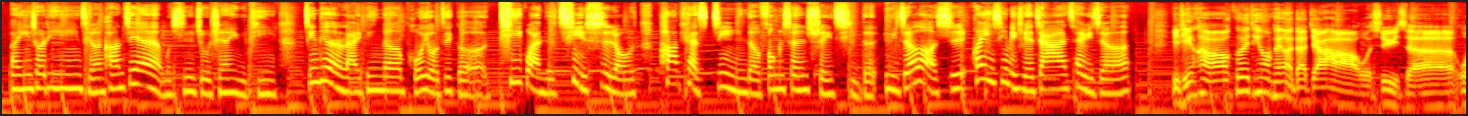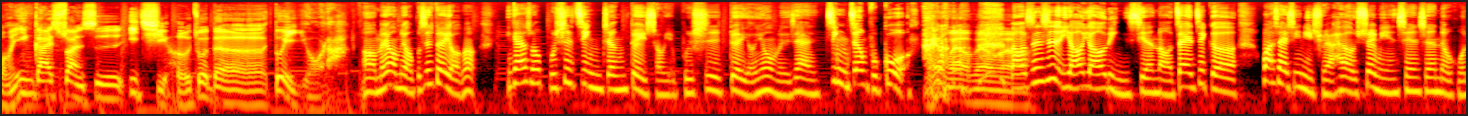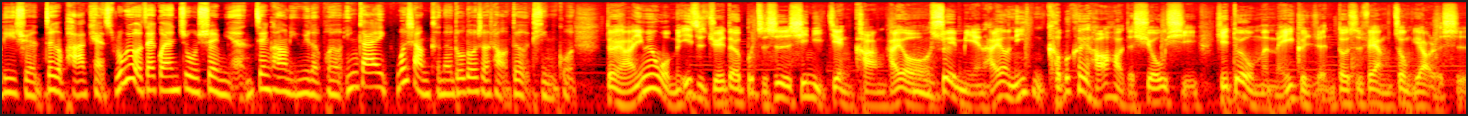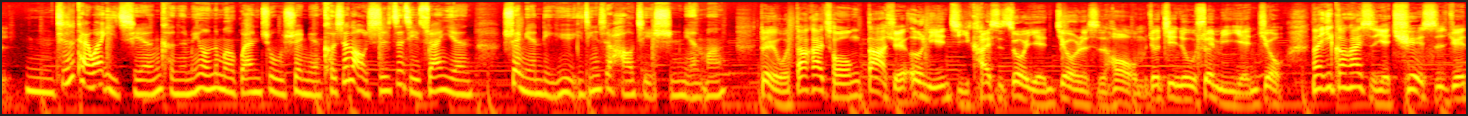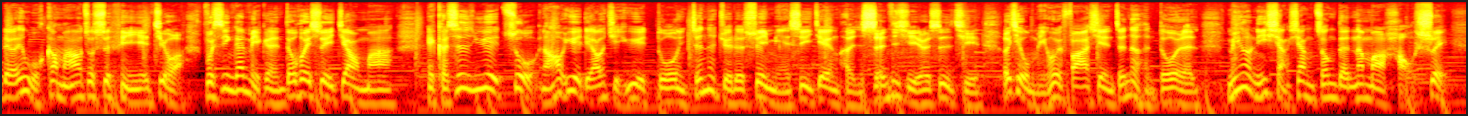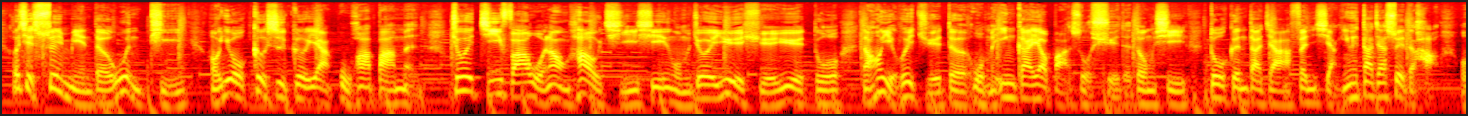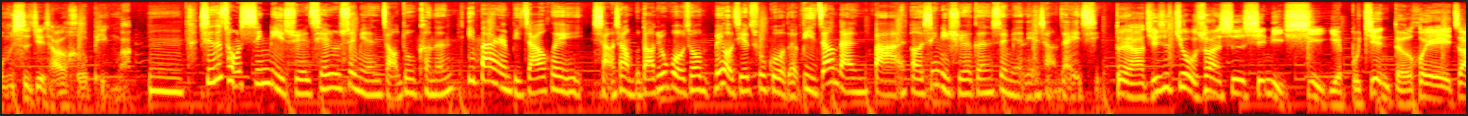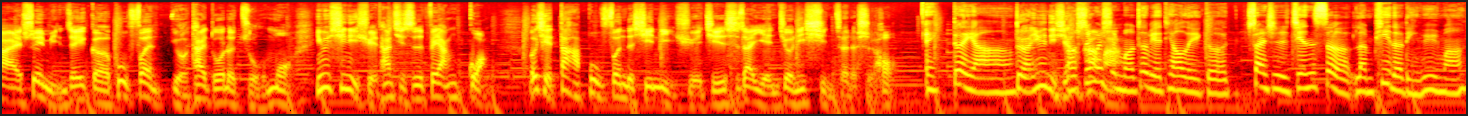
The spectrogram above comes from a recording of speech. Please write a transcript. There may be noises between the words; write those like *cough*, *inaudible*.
欢迎收听，请问康健，我是主持人雨婷。今天的来宾呢，颇有这个踢馆的气势哦。Podcast 经营的风生水起的宇哲老师，欢迎心理学家蔡宇哲。雨婷好，各位听众朋友大家好，我是宇哲。我们应该算是一起合作的队友啦。哦，没有没有，不是队友，没有，应该说不是竞争对手，也不是队友，因为我们现在竞争不过。没有没有没有没有，*laughs* 老师是遥遥领先哦，在这个哇塞心理学还有睡眠先生的活力学这个。Podcast 如果有在关注睡眠健康领域的朋友，应该我想可能多多少少都有听过。对啊，因为我们一直觉得不只是心理健康，还有睡眠，嗯、还有你可不可以好好的休息，其实对我们每一个人都是非常重要的事。嗯，其实台湾以前可能没有那么关注睡眠，可是老师自己钻研睡眠领域已经是好几十年吗？对，我大概从大学二年级开始做研究的时候，我们就进入睡眠研究。那一刚开始也确实觉得，哎，我干嘛要做睡眠？研究啊，不是应该每个人都会睡觉吗？哎，可是越做，然后越了解越多，你真的觉得睡眠是一件很神奇的事情。而且我们也会发现，真的很多人没有你想象中的那么好睡，而且睡眠的问题哦又各式各样，五花八门，就会激发我那种好奇心。我们就会越学越多，然后也会觉得我们应该要把所学的东西多跟大家分享，因为大家睡得好，我们世界才会和平嘛。嗯。其实从心理学切入睡眠的角度，可能一般人比较会想象不到。如果说没有接触过的，比较难把呃心理学跟睡眠联想在一起。对啊，其实就算是心理系，也不见得会在睡眠这个部分有太多的琢磨，因为心理学它其实非常广，而且大部分的心理学其实是在研究你醒着的时候。哎，对呀、啊，对啊，因为你想想看嘛，老师为什么特别挑了一个算是艰涩冷僻的领域吗？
